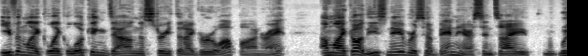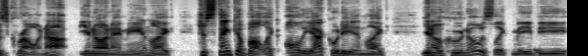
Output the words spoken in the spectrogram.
Even like like looking down the street that I grew up on, right? I'm like, oh, these neighbors have been here since I was growing up. You know what I mean? Like, just think about like all the equity and like, you know, who knows? Like maybe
